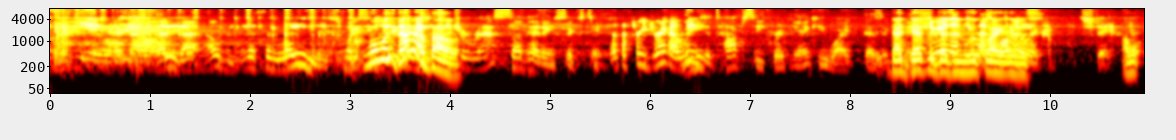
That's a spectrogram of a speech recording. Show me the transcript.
Yeah, no, that's, that, that was an innocent lady. Spicy What was that about? at your rest? Subheading 16. that's a free drink at need least. a top secret Yankee White designation. that definitely Because doesn't look like it was. Stay. I wa-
